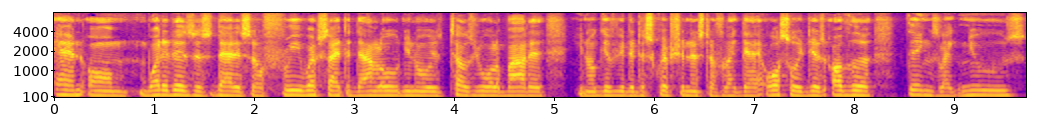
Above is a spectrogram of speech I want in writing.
And um, what it is is that it's a free website to download. You know, it tells you all about it. You know, give you the description and stuff like that. Also, there's other things like news.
